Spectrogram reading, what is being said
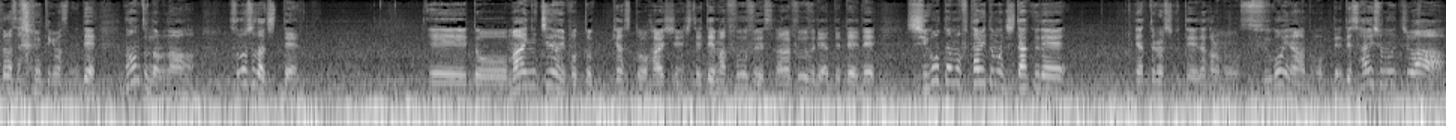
それは最初に言ってきますね。で、なんて言うんだろうな、その人たちって、えーと、毎日のようにポッドキャストを配信してて、まあ、夫婦ですから夫婦でやっててで仕事も2人とも自宅でやってるらしくてだからもうすごいなと思って。で最初のうちは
